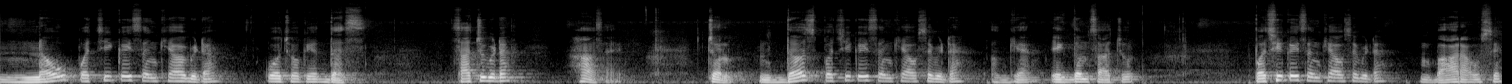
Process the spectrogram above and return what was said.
નવ પછી કઈ સંખ્યા આવે બેટા? કહો છો કે દસ. સાચું બેટા? હા, સાહેબ. ચલો. દસ પછી કઈ સંખ્યા આવશે બેટા? અગિયાર. એકદમ સાચું. પછી કઈ સંખ્યા આવશે બેટા? બાર આવશે.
